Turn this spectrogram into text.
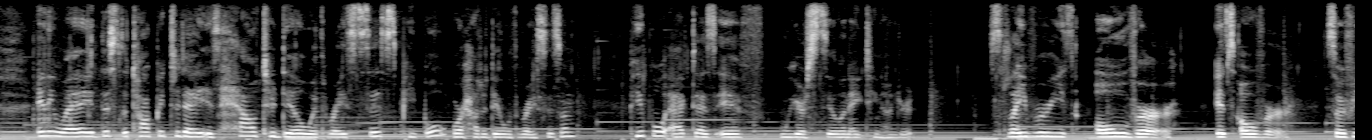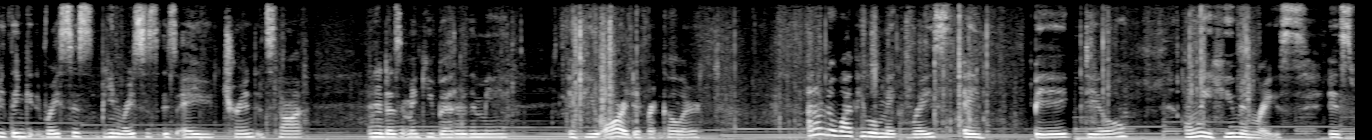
anyway, this the topic today is how to deal with racist people or how to deal with racism. People act as if we are still in 1800. Slavery's over. It's over. So if you think racist being racist is a trend, it's not. And it doesn't make you better than me if you are a different color. I don't know why people make race a big deal. Only human race is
